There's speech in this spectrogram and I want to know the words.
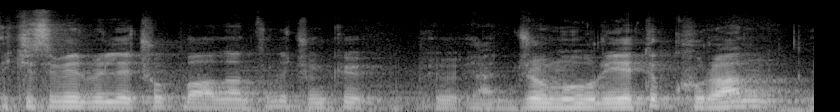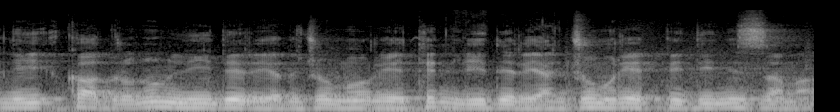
İkisi birbiriyle çok bağlantılı çünkü e, yani Cumhuriyeti kuran kadronun lideri ya da Cumhuriyet'in lideri. Yani Cumhuriyet dediğiniz zaman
